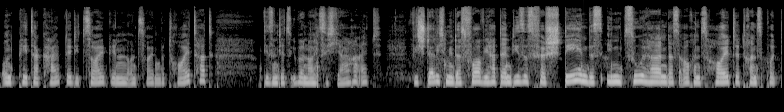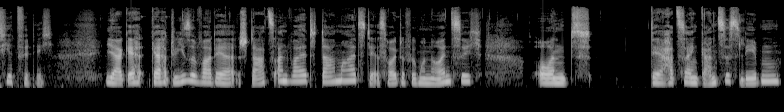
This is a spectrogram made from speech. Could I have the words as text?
und Peter Kalb, der die Zeuginnen und Zeugen betreut hat. Die sind jetzt über 90 Jahre alt. Wie stelle ich mir das vor? Wie hat denn dieses Verstehen des Ihnen Zuhören das auch ins Heute transportiert für dich? Ja, Gerhard Wiese war der Staatsanwalt damals, der ist heute 95 und der hat sein ganzes Leben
